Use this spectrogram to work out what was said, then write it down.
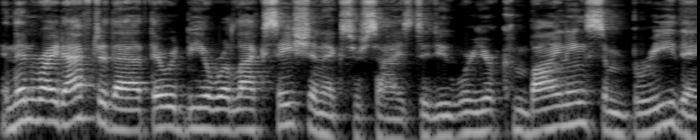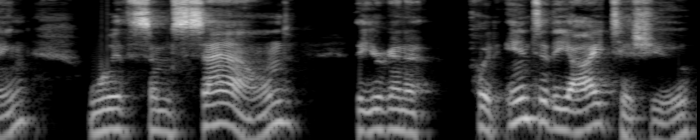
And then right after that there would be a relaxation exercise to do where you're combining some breathing with some sound that you're going to put into the eye tissue.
